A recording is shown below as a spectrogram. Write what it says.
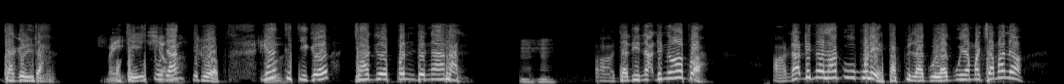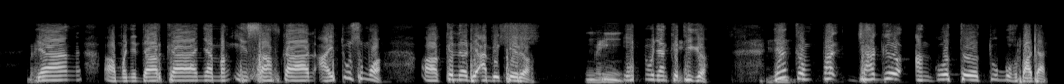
jaga lidah. Okey, itu yang kedua. Yang ketiga, jaga pendengaran. Mm-hmm. Uh, jadi nak dengar apa? Uh, nak dengar lagu boleh, tapi lagu-lagu yang macam mana? Baik. Yang uh, menyedarkan, yang menginsafkan, uh, itu semua uh, kena diambil kira. Mm-hmm. Itu yang ketiga. Hmm. Yang keempat, jaga anggota tubuh badan.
